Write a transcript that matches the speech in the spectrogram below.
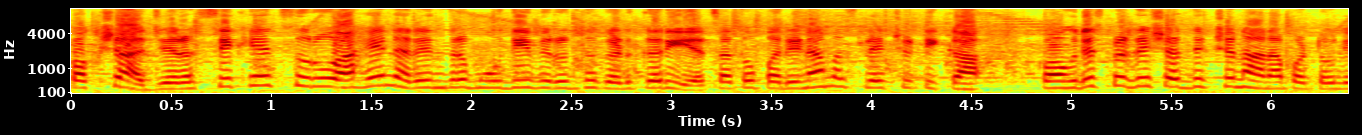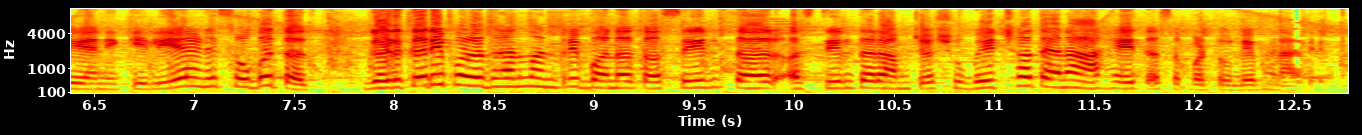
पक्षात जे रस्सीखेच सुरू आहे नरेंद्र मोदी विरुद्ध गडकरी याचा तो परिणाम असल्याची टीका काँग्रेस प्रदेशाध्यक्ष नाना पटोले यांनी केली आहे. आणि सोबतच गडकरी प्रधानमंत्री बनत असेल तर असतील तर आमच्या शुभेच्छा त्यांना आहेत असं पटोले म्हणाले.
